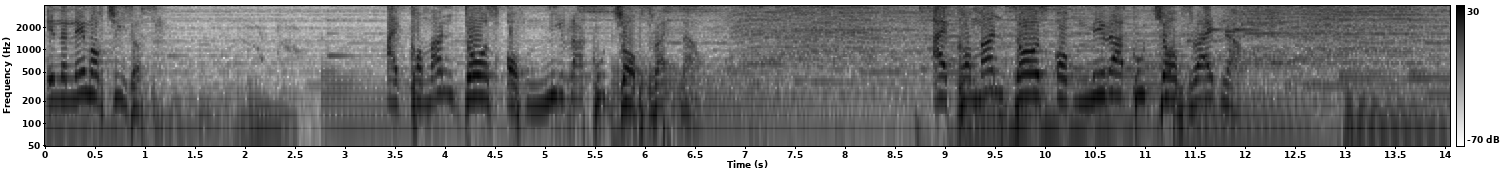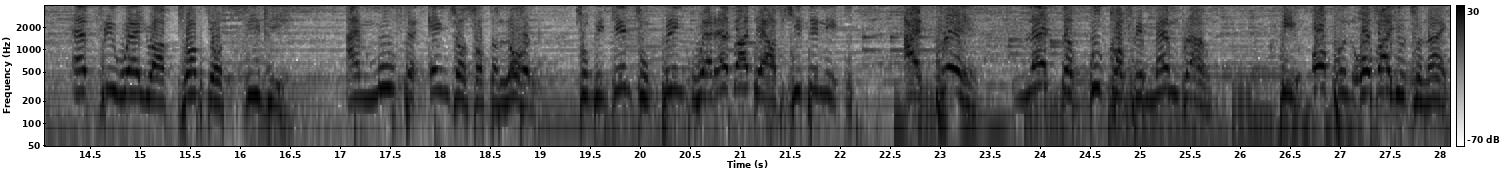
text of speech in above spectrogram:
in the name of Jesus I command doors of miracle jobs right now. I command doors of miracle jobs right now. Everywhere you have dropped your CV I move the angels of the Lord to begin to bring wherever they have hidden it. I pray let the book of remembrance be opened over you tonight.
